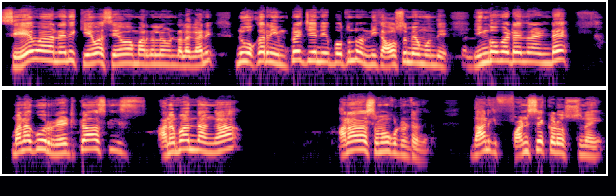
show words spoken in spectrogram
సేవ అనేది కేవలం సేవా మార్గంలో ఉండాలి కానీ నువ్వు ఒకరిని ఇంప్రెస్ చేయలేకపోతున్నావు నీకు అవసరం ఏముంది? ఇంకొకటి ఏంటంటే మనకు రెడ్ క్రాస్కి అనుబంధంగా అనాథాశ్రమం ఒకటి ఉంటుంది. దానికి ఫండ్స్ ఎక్కడ వస్తున్నాయి?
